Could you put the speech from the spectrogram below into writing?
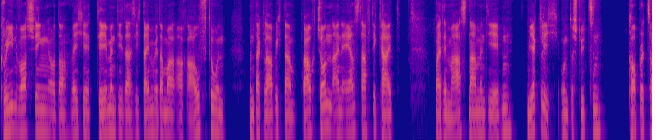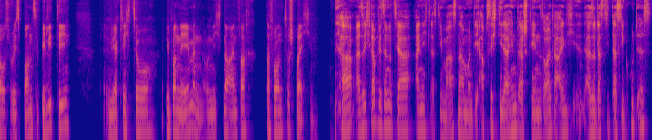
Greenwashing oder welche Themen, die da sich da immer wieder mal auch auftun. Und da glaube ich, da braucht schon eine Ernsthaftigkeit bei den Maßnahmen, die eben wirklich unterstützen, Corporate Social Responsibility wirklich zu übernehmen und nicht nur einfach davon zu sprechen. Ja, also ich glaube, wir sind uns ja einig, dass die Maßnahmen und die Absicht, die dahinter stehen sollte, eigentlich, also dass, die, dass sie gut ist.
